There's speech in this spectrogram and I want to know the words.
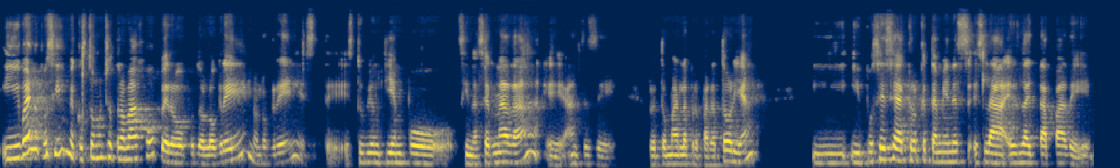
Y bueno, pues sí, me costó mucho trabajo, pero pues lo logré, lo logré. Este, estuve un tiempo sin hacer nada eh, antes de retomar la preparatoria y, pues esa creo que también es, es, la, es la etapa de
